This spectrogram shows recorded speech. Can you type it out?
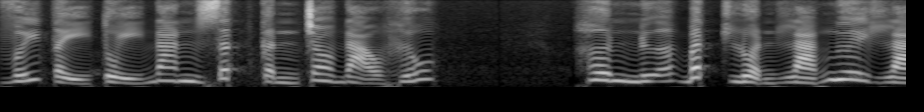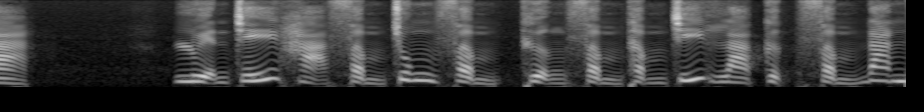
Với tẩy tuổi đan rất cần cho đạo hữu. Hơn nữa bất luận là ngươi là luyện chế hạ phẩm trung phẩm, thượng phẩm thậm chí là cực phẩm đan.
